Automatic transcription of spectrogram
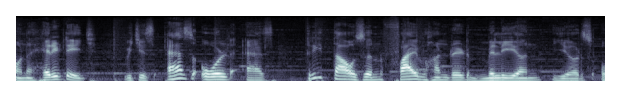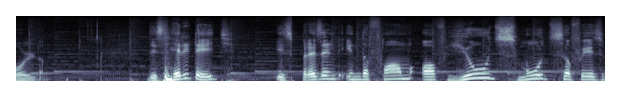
on a heritage which is as old as 3500 million years old. This heritage is present in the form of huge smooth surface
